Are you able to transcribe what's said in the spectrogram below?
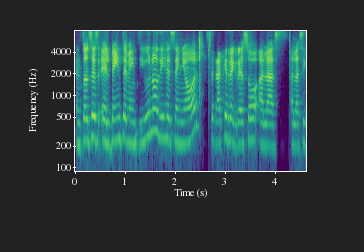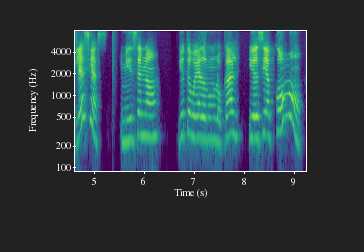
Entonces, el 2021 dije, Señor, ¿será que regreso a las, a las iglesias? Y me dice, no, yo te voy a dar un local. Y yo decía, ¿cómo?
